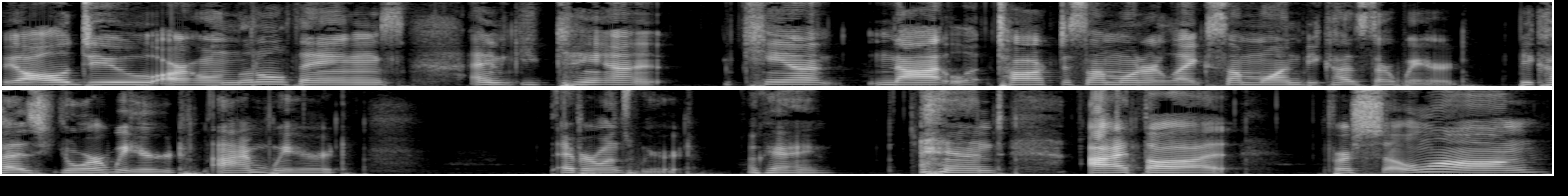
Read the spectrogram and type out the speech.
We all do our own little things. And you can't can't not talk to someone or like someone because they're weird because you're weird i'm weird everyone's weird okay and i thought for so long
